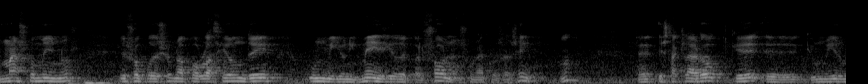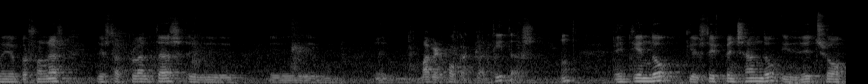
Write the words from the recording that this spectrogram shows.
más o menos, eso puede ser una población de un millón y medio de personas, una cosa así. Eh, está claro eh, que, un millón y medio de personas de estas plantas eh, va a haber pocas plantitas. Entiendo que estáis pensando, y de hecho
